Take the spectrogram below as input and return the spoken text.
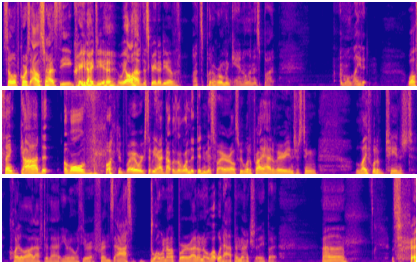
So of course Alistair has the great idea. We all have this great idea of let's put a Roman candle in his butt. And we'll light it. Well, thank God that of all the fucking fireworks that we had, that was the one that didn't misfire, or else we would have probably had a very interesting life would have changed quite a lot after that, you know, with your friend's ass blowing up, or I don't know what would happen actually, but uh,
